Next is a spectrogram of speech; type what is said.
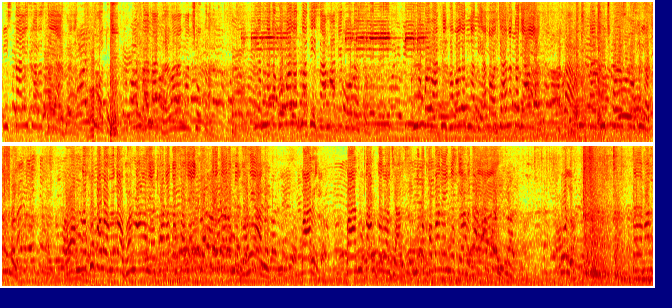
પિસ્તાલીસ વર્ષ થયા. હતું? પરિવારમાં ઘરવાળામાં છોકરા. એ અમને તો ખબર જ નથી શા માટે તોડશો એમને કોઈ વાતની ખબર જ નથી. આ તો અચાનક જ આવ્યા કાંઈ પૂછપરછ કશું હતું નહીં. હવે અમને શું ખબર? અમે તો અભણ માણસ અઠવાડિયા કસવા જાય પોકે ત્યારે અમે ઘરે આવી બારે. બહારનું કામ કરવા જ આવી છે એમને તો ખબર જ નથી આ બધા આવ્યા બોલો. તો અમારો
